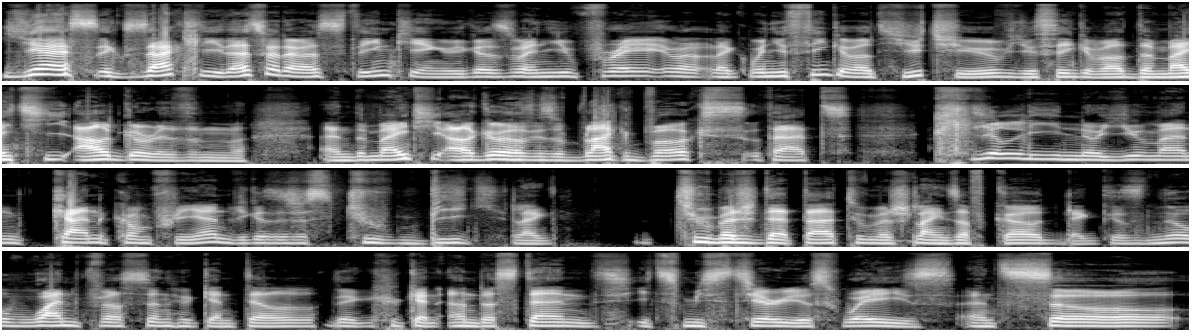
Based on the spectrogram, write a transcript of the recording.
Yes, exactly. That's what I was thinking. Because when you pray, like when you think about YouTube, you think about the mighty algorithm, and the mighty algorithm is a black box that clearly no human can comprehend because it's just too big. Like too much data, too much lines of code. Like there's no one person who can tell, like, who can understand its mysterious ways. And so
